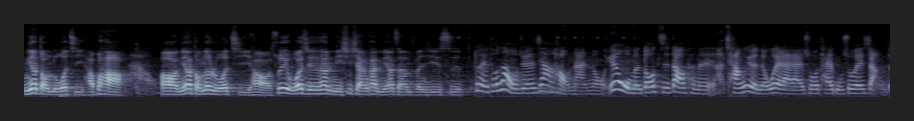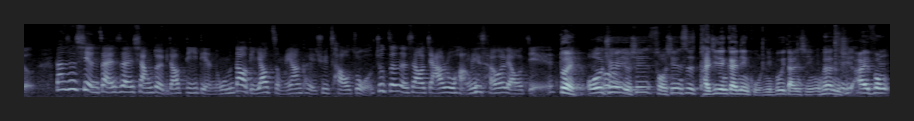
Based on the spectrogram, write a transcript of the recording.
你要懂逻辑，好不好？好。哦，你要懂得逻辑哈，所以我要想想看，你去想想看，你要怎样分析师？对，头上我觉得这样好难哦，因为我们都知道，可能长远的未来来说，台股是会涨的，但是现在是在相对比较低点的，我们到底要怎么样可以去操作？就真的是要加入行列才会了解。对，我觉得有些首先是台积电概念股，你不会担心。我看你去 iPhone，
